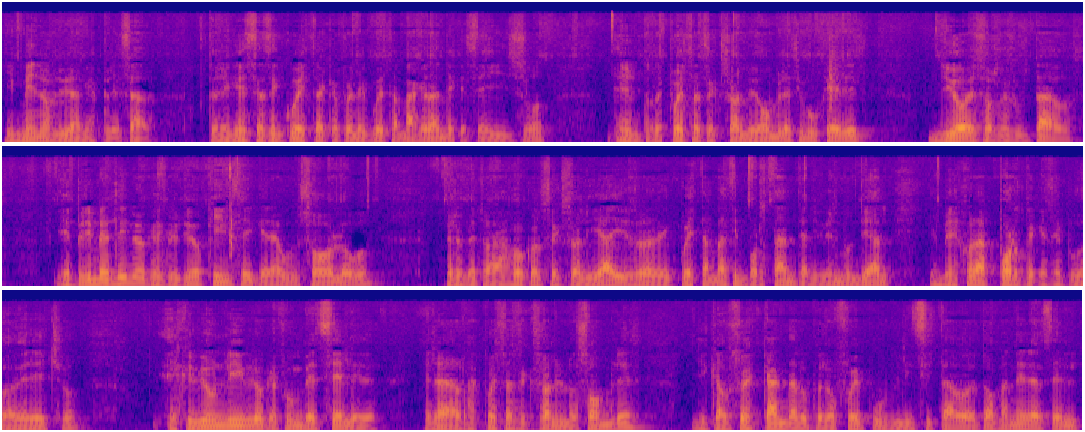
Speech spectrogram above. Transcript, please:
y menos lo iban a expresar. pero en estas encuestas, que fue la encuesta más grande que se hizo en respuesta sexual de hombres y mujeres, dio esos resultados. El primer libro que escribió Kinsey, que era un zoólogo, pero que trabajó con sexualidad y es una encuesta más importante a nivel mundial, el mejor aporte que se pudo haber hecho, escribió un libro que fue un bestseller, era la respuesta sexual en los hombres y causó escándalo, pero fue publicitado de todas maneras. Él,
